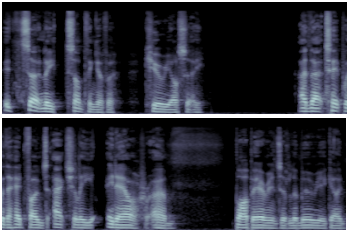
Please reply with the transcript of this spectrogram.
it's certainly something of a curiosity. And that tip with the headphones actually in our um, Barbarians of Lemuria game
